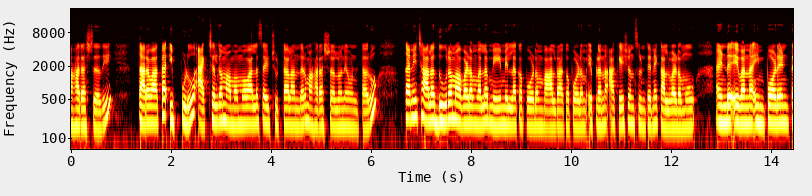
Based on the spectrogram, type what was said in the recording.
మహారాష్ట్రది. తర్వాత ఇప్పుడు యాక్చువల్గా మా అమ్మమ్మ వాళ్ళ సైడ్ చుట్టాలందరూ మహారాష్ట్రలోనే ఉంటారు. కానీ చాలా దూరం అవ్వడం వల్ల మేము వెళ్ళకపోవడం వాళ్ళు రాకపోవడం ఎప్పుడన్నా అకేషన్స్ ఉంటేనే కలవడము. అండ్ ఏమన్నా ఇంపార్టెంట్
